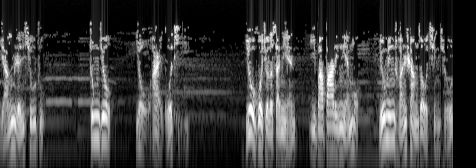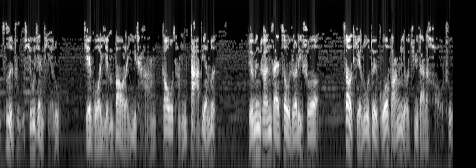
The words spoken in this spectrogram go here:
洋人修筑，终究有碍国体。又过去了三年，一八八零年末，刘铭传上奏请求自主修建铁路，结果引爆了一场高层大辩论。刘铭传在奏折里说，造铁路对国防有巨大的好处，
